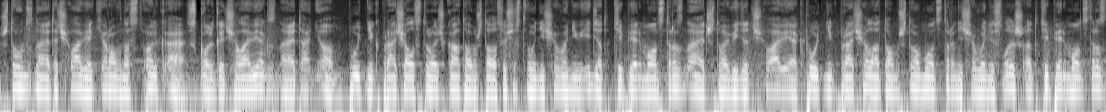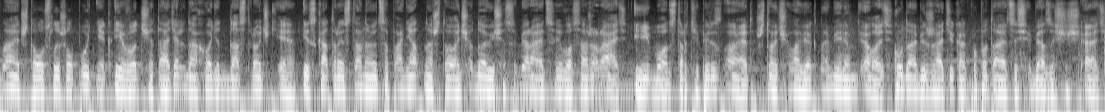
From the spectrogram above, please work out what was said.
что он знает о человеке ровно столько, сколько человек знает о нем. Путник прочел строчку о том, что существо ничего не видит, Теперь монстр знает, что видит человек. Путник прочел о том, что монстр ничего не слышит. Теперь монстр знает, что услышал путник. И вот читатель доходит до строчки, из которой становится понятно, что чудовище собирается его сожрать. И монстр теперь знает, что человек намерен делать, куда бежать и как попытается себя защищать.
